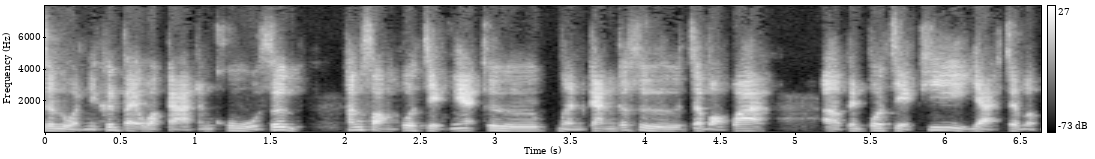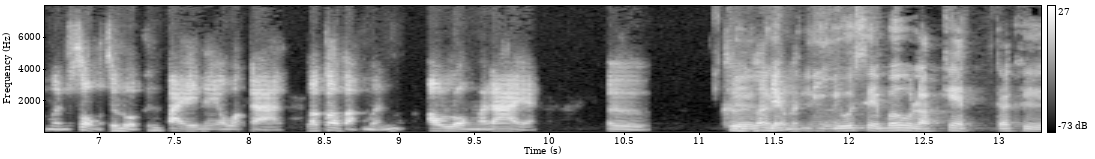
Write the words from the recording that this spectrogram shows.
จรวดนี้ขึ้นไปอวกาศทั้งคู่ ซึ่งทั้งสองโปรเจกต์เนี้ยคือเหมือนกันก็คือจะบอกว่าเออเป็นโปรเจกต์ที่อยากจะแบบเหมือนส่งจรวดขึ้นไปในอวกาศ แล้วก็แบบเหมือนเอาลงมาได้อะเออ คือแล้วเดี๋ยวมัน reusable rocket ก็คือ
